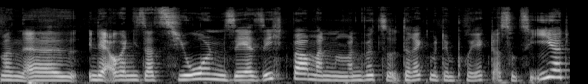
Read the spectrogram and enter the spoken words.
man äh, in der Organisation sehr sichtbar. Man, man wird so direkt mit dem Projekt assoziiert,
